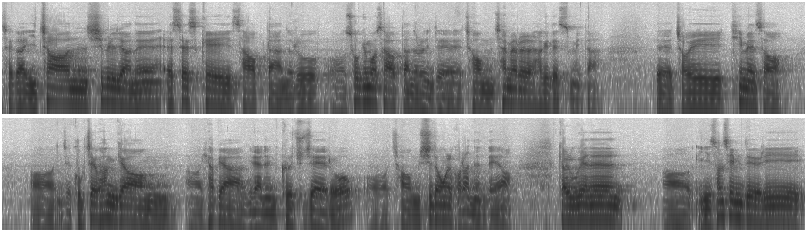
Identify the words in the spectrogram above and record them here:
제가 2011년에 SSK 사업단으로 어, 소규모 사업단으로 이제 처음 참여를 하게 됐습니다. 네, 저희 팀에서 어, 이제 국제 환경 어, 협약이라는 그 주제로 어, 처음 시동을 걸었는데요. 결국에는 어, 이 선생님들이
